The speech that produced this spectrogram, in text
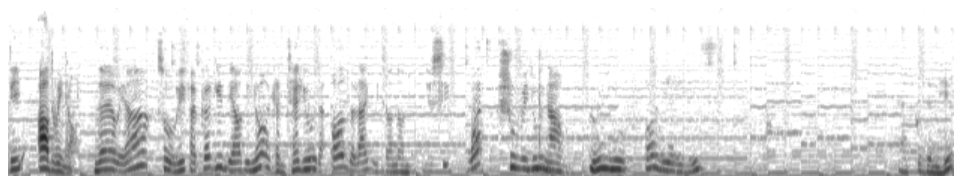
the Arduino. There we are. So if I plug in the Arduino, I can tell you that all the light will turn on. You see? What should we do now? Remove all the LEDs and put them here.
